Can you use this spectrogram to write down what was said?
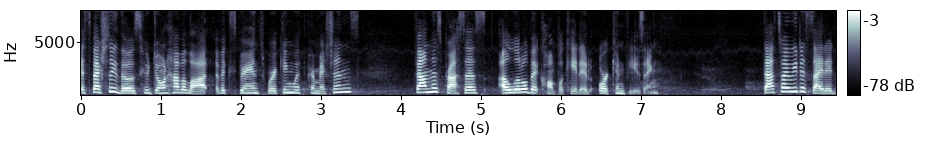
especially those who don't have a lot of experience working with permissions, found this process a little bit complicated or confusing. That's why we decided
